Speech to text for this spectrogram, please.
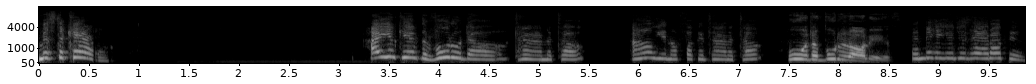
Mr. Carroll, how you give the voodoo doll time to talk? I don't get no fucking time to talk. Who the voodoo doll is? The nigga you just had up here.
